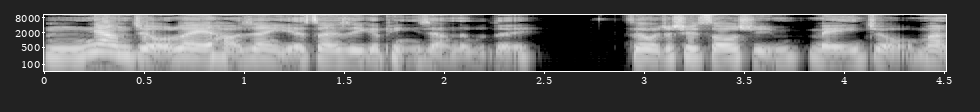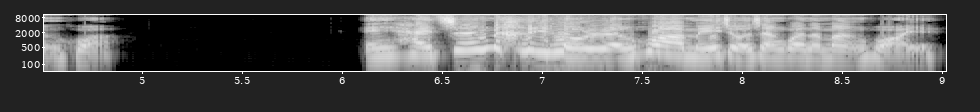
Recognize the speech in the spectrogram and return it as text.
嗯，酿酒类好像也算是一个品相，对不对？所以我就去搜寻美酒漫画，诶，还真的有人画美酒相关的漫画耶！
